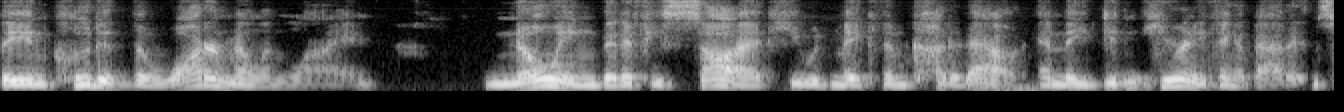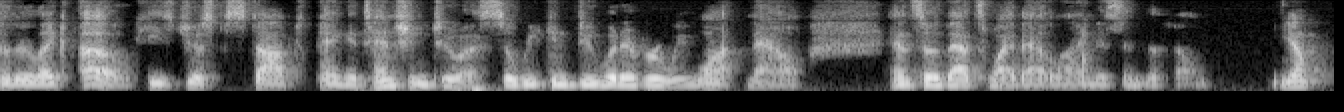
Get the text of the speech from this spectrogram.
they included the watermelon line knowing that if he saw it, he would make them cut it out. And they didn't hear anything about it. And so they're like, oh, he's just stopped paying attention to us. So we can do whatever we want now. And so that's why that line is in the film. Yep.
